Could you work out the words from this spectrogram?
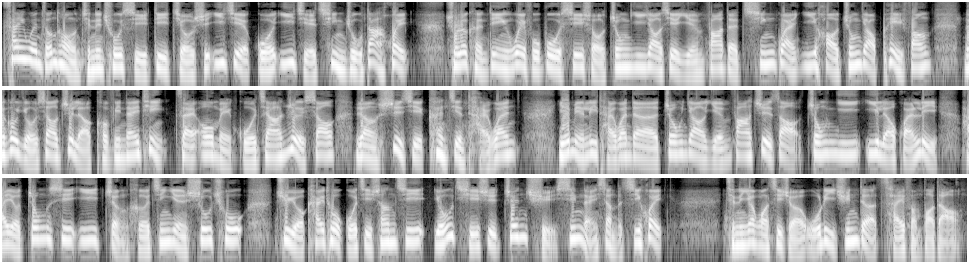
蔡英文总统今天出席第九十一届国医节庆祝大会，除了肯定卫福部携手中医药界研发的清冠一号中药配方能够有效治疗 COVID-19，在欧美国家热销，让世界看见台湾，也勉励台湾的中药研发制造、中医医疗管理，还有中西医整合经验输出，具有开拓国际商机，尤其是争取新南向的机会。请听央广记者吴丽君的采访报道。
